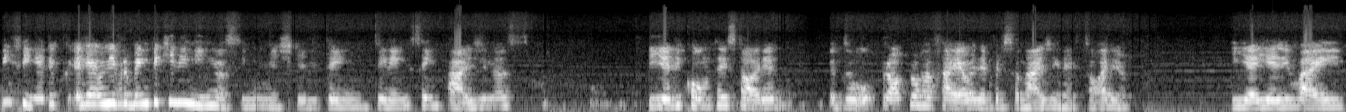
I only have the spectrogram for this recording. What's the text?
Enfim, ele, ele é um livro bem pequenininho, assim, acho que ele tem, tem nem 100 páginas. E ele conta a história do o próprio Rafael, ele é personagem na história. E aí ele vai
